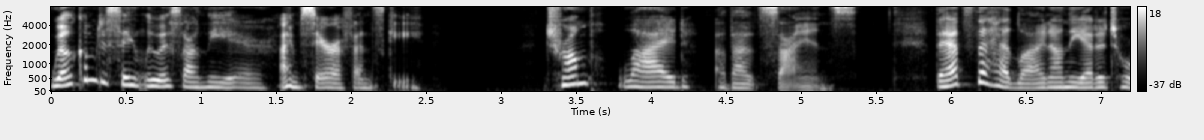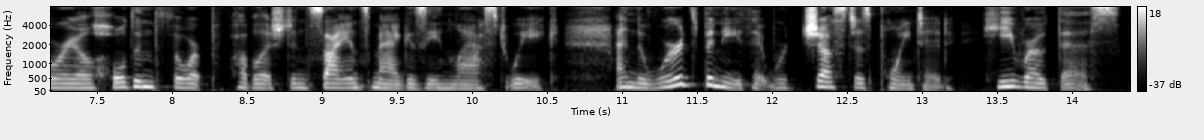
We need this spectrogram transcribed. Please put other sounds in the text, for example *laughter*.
Welcome to St. Louis on the Air. I'm Sarah Fenske. Trump lied about science. That's the headline on the editorial Holden Thorp published in Science magazine last week, and the words beneath it were just as pointed. He wrote this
